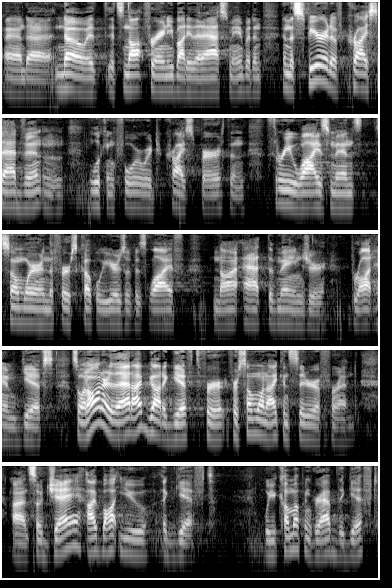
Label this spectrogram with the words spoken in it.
And uh, no, it, it's not for anybody that asked me, but in, in the spirit of Christ's advent and looking forward to Christ's birth, and three wise men somewhere in the first couple years of his life, not at the manger, brought him gifts. So, in honor of that, I've got a gift for, for someone I consider a friend. Uh, so, Jay, I bought you a gift. Will you come up and grab the gift?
